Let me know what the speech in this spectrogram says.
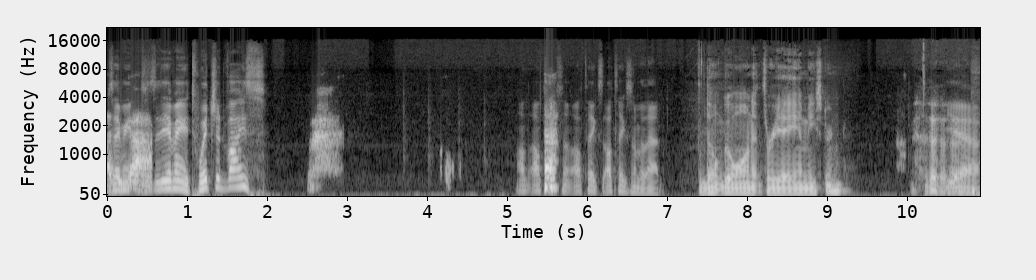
I'll he have be any- back. does he have any Twitch advice? I'll, I'll take some. I'll take. I'll take some of that. Don't go on at 3 a.m. Eastern. Yeah.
